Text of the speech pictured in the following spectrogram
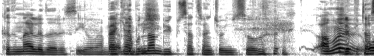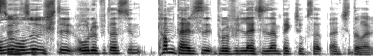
kadınlarla da arası iyi olan bir Belki de adammış. bundan büyük bir satranç oyuncusu oldu. Ama onu, onu işte o reputasyon tam tersi profiller çizen pek çok satranççı da var.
